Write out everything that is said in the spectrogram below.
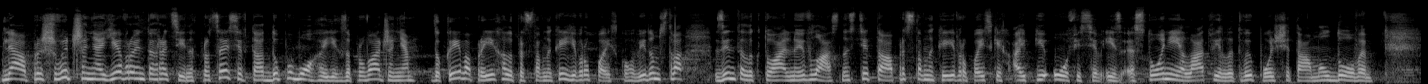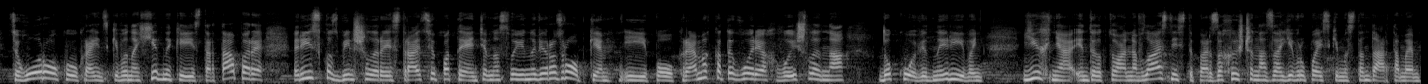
Для пришвидшення євроінтеграційних процесів та допомоги їх запровадження до Києва приїхали представники європейського відомства з інтелектуальної власності та представники європейських ip офісів із Естонії, Латвії, Литви, Польщі та Молдови. Цього року українські винахідники і стартапери різко збільшили реєстрацію патентів на свої нові розробки і по окремих категоріях вийшли на доковідний рівень. Їхня інтелектуальна власність тепер захищена за європейськими стандартами.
